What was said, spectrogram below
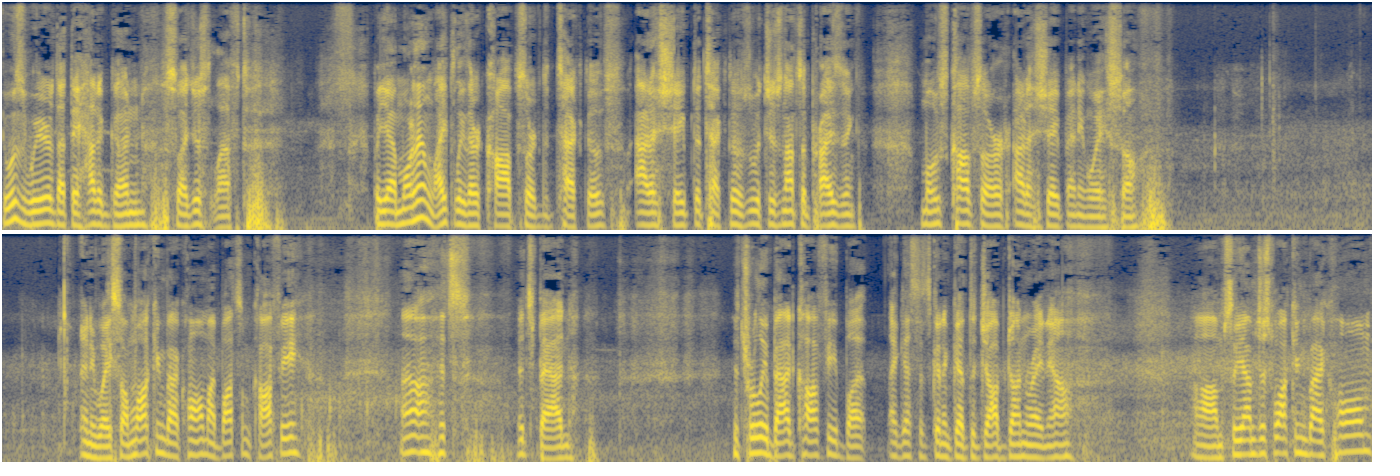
It was weird that they had a gun, so I just left. But yeah, more than likely they're cops or detectives, out of shape detectives, which is not surprising. Most cops are out of shape anyway, so. Anyway, so I'm walking back home. I bought some coffee. Uh, it's it's bad. It's really bad coffee, but I guess it's gonna get the job done right now. Um, so yeah, I'm just walking back home.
